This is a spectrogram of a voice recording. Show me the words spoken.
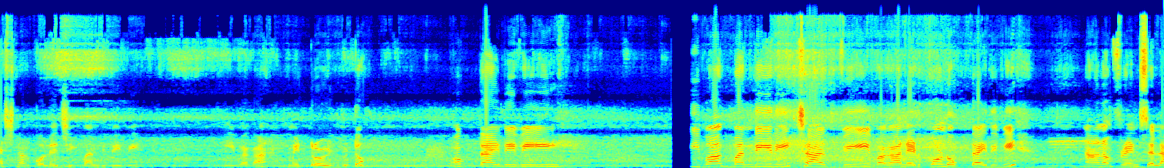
ನ್ಯಾಷನಲ್ ಕಾಲೇಜಿಗೆ ಬಂದಿದ್ದೀವಿ. ಇವಾಗ ಮೆಟ್ರೋ ಇಳ್ಬಿಟ್ಟು ಹೋಗ್ತಾ ಇದ್ದೀವಿ ಇವಾಗ ಬಂದು ರೀಚ್ ಆದ್ವಿ ಇವಾಗ ನಡ್ಕೊಂಡು ಹೋಗ್ತಾ ಇದ್ದೀವಿ ನಾನು ನಮ್ಮ ಫ್ರೆಂಡ್ಸ್ ಎಲ್ಲ.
